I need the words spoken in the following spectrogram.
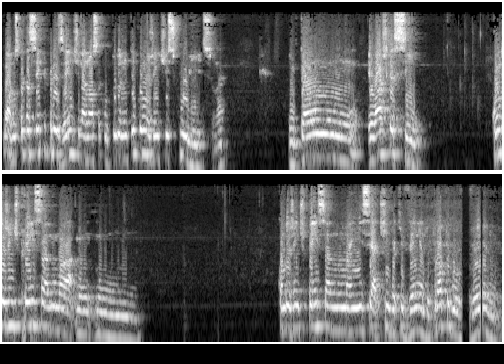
Não, a música está sempre presente na nossa cultura, não tem como a gente excluir isso, né? Então, eu acho que assim, quando a gente pensa numa, num, num, quando a gente pensa numa iniciativa que venha do próprio governo,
